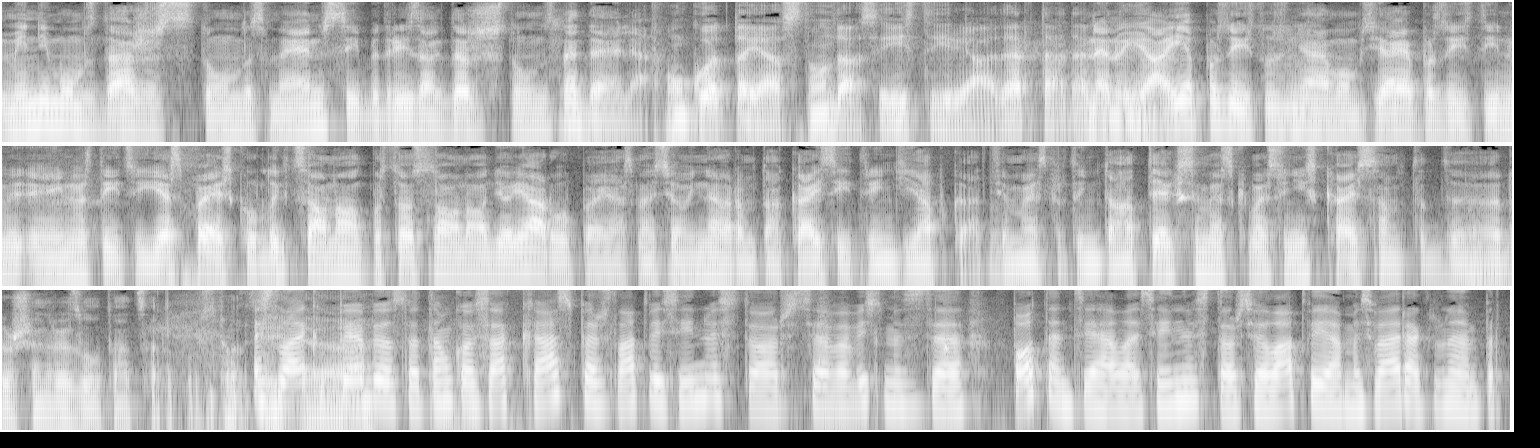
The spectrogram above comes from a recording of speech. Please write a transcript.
minimums dažas stundas mēnesī, bet drīzāk dažas stundas nedēļā. Un ko tajās stundās īsti ir jādara? Tādā Nē, nu, jāiepazīst uzņēmums, jāiepazīst investīciju iespējas, kur likt savu naudu, par to savu naudu jau jārūpējas. Mēs jau nevaram tā kaisīt riņķi apkārt. Ja mēs pret viņu tā attieksimies, ka mēs viņu izkaisam, tad uh, droši vien rezultāts arī būs tāds. Es laikam piebilstu tam, ko saka Kaspars, Latvijas investors vai vismaz uh, potenciālais investors, jo Latvijā mēs vairāk runājam par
